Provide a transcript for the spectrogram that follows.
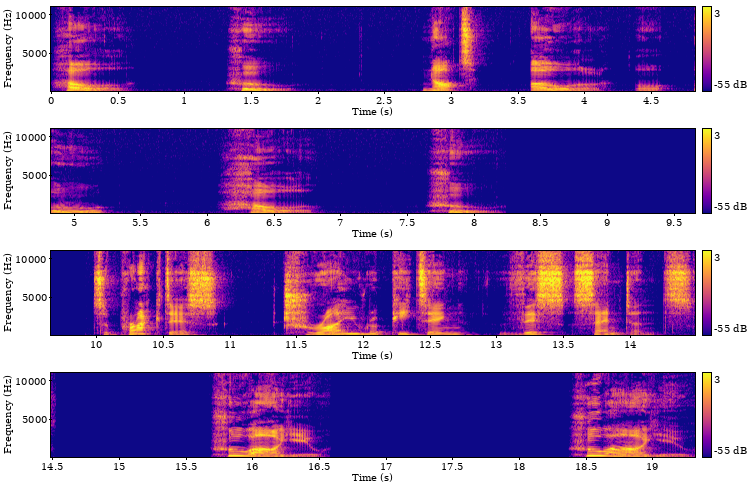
Whole, who, not ol or oo, whole, who. To practice, try repeating this sentence. Who are you? Who are you?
